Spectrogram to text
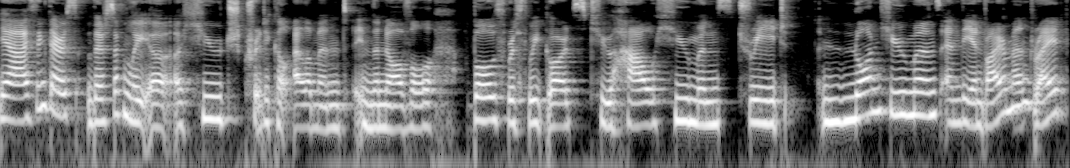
Yeah, I think there's there's definitely a, a huge critical element in the novel, both with regards to how humans treat non-humans and the environment, right?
